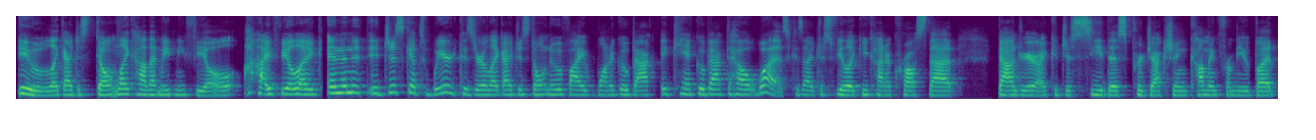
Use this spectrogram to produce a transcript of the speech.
ew like i just don't like how that made me feel. I feel like and then it, it just gets weird because you're like i just don't know if i want to go back it can't go back to how it was because i just feel like you kind of cross that boundary or I could just see this projection coming from you. But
